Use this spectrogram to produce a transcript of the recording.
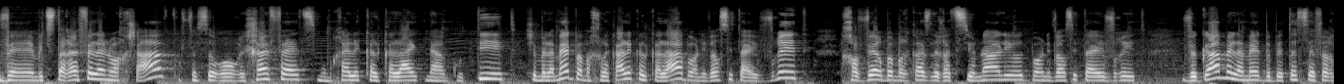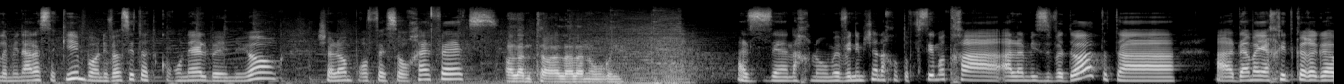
ומצטרף אלינו עכשיו פרופסור אורי חפץ, מומחה לכלכלה התנהגותית, שמלמד במחלקה לכלכלה באוניברסיטה העברית, חבר במרכז לרציונליות באוניברסיטה העברית, וגם מלמד בבית הספר למינהל עסקים באוניברסיטת קורנל בניו יורק. שלום פרופסור חפץ. אהלן טל, אהלן אורי. אז אנחנו מבינים שאנחנו תופסים אותך על המזוודות, אתה האדם היחיד כרגע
